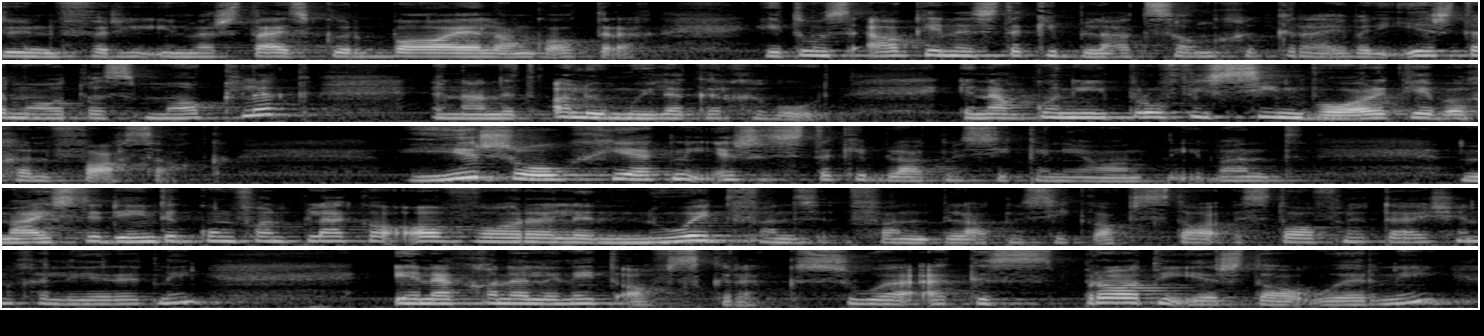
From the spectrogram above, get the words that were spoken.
doen vir die universiteitskoor baie lank al terug, het ons elkeen 'n stukkie bladsang gekry. Wat die eerste maat was maklik en dan het al hoe moeiliker geword. En dan kon die proffie sien waar jy begin vashak. Hierso gee ek nie eers 'n stukkie bladmusiek in die hand nie, want my studente kom van plekke af waar hulle nooit van van bladmusiek af sta, staff notation geleer het nie en ek gaan hulle net afskrik. So ek is praat nie eers daaroor nie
